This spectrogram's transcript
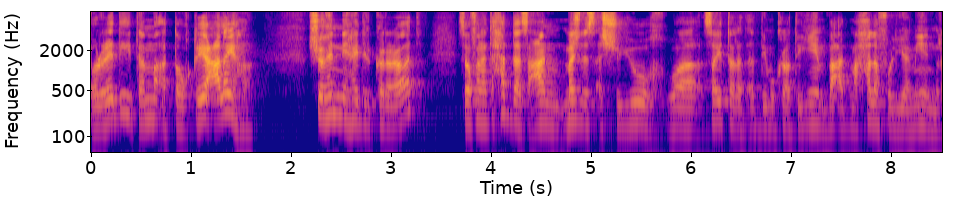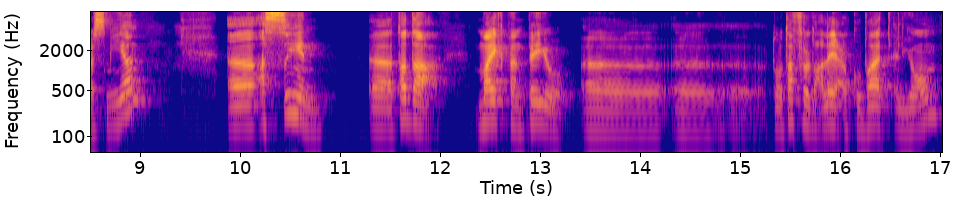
already تم التوقيع عليها. شو هن هيدي القرارات؟ سوف نتحدث عن مجلس الشيوخ وسيطرة الديمقراطيين بعد ما حلفوا اليمين رسميا. آه، الصين آه، تضع مايك بومبيو آه، تفرض عليه عقوبات اليوم.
